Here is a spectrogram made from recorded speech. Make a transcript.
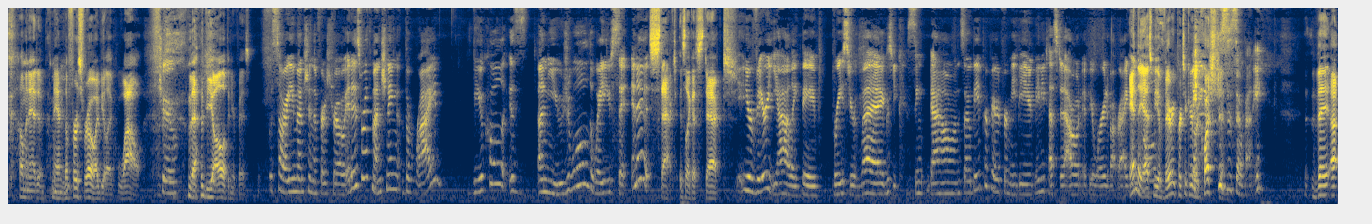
coming at it man Mm-hmm. the first row i'd be like wow True. that would be all up in your face Sorry, you mentioned the first row. It is worth mentioning the ride vehicle is unusual the way you sit in it. stacked it's like a stacked You're very yeah, like they brace your legs, you can sink down. So be prepared for maybe maybe test it out if you're worried about riding. and they asked me a very particular question. this is so funny. they uh,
